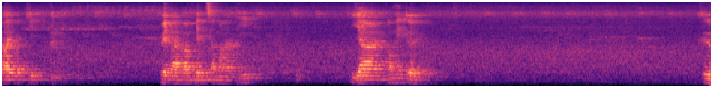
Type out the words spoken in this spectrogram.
กายกับจิต เวลาบำเพ็ญสมาธิญาณก็ไม่เกิด คือ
